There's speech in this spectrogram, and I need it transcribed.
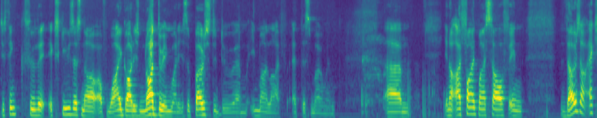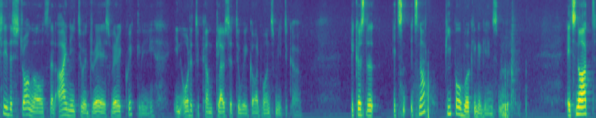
to think through the excuses now of why God is not doing what He's supposed to do um, in my life at this moment. Um, you know, I find myself in those are actually the strongholds that I need to address very quickly in order to come closer to where God wants me to go. Because the, it's, it's not people working against me. It's not,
